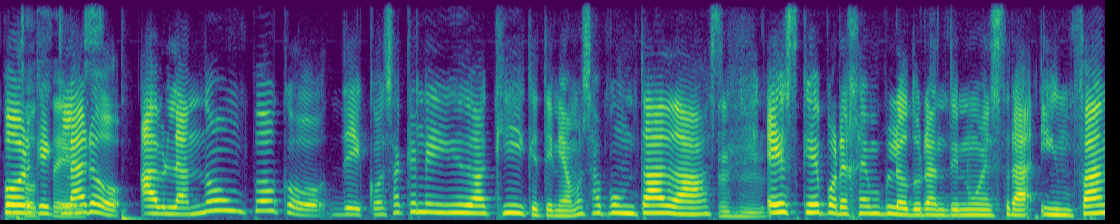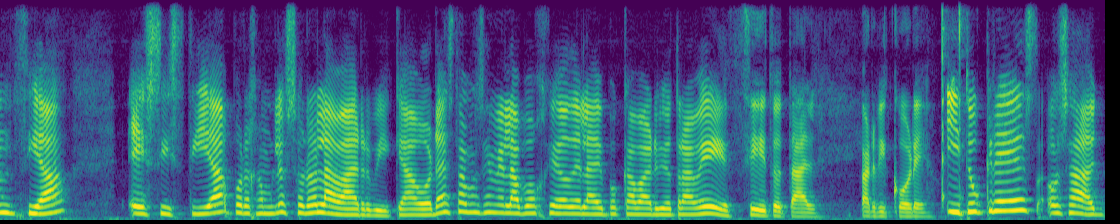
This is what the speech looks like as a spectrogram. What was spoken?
porque Entonces- claro, hablando un poco de cosas que he leído aquí que teníamos apuntadas, es que, por ejemplo, durante nuestra infancia existía, por ejemplo, solo la Barbie, que ahora estamos en el apogeo de la época Barbie otra vez. Sí, total, barbicore. ¿Y tú crees, o sea,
